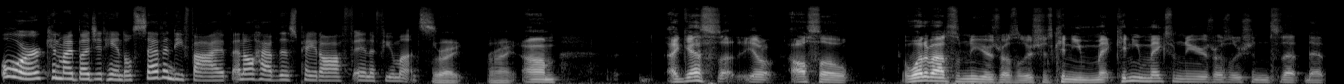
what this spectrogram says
or can my budget handle 75 and I'll have this paid off in a few months? Right. Right. Um, I guess uh, you know. Also, what about some New Year's resolutions? Can you make Can you make some New Year's resolutions that that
